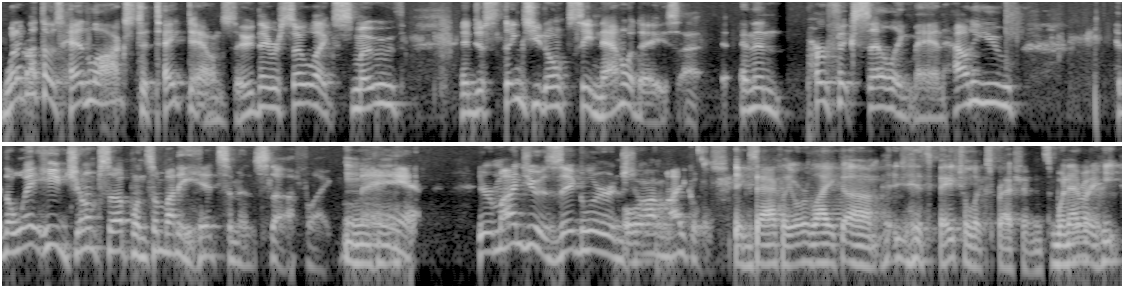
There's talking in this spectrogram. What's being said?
what about those headlocks to takedowns, dude? They were so like smooth and just things you don't see nowadays. Uh, and then perfect selling, man. How do you? The way he jumps up when somebody hits him and stuff, like man, it reminds you of Ziggler and Shawn Michaels. Exactly, or like um, his facial expressions. Whenever Right. he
